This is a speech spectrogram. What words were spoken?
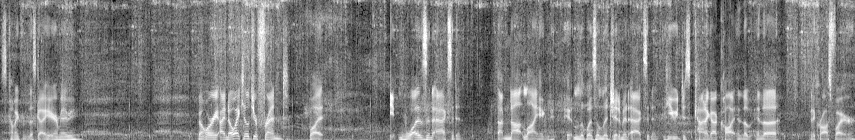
It's coming from this guy here, maybe? Don't worry, I know I killed your friend, but it was an accident. I'm not lying. It was a legitimate accident. He just kind of got caught in the in the in the crossfire.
